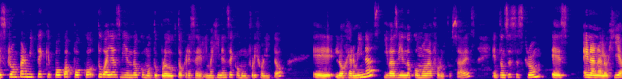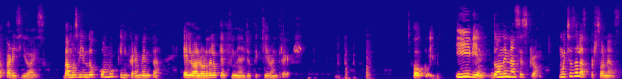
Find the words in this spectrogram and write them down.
Scrum permite que poco a poco tú vayas viendo como tu producto crecer. Imagínense como un frijolito, eh, lo germinas y vas viendo cómo da frutos, ¿sabes? Entonces Scrum es en analogía parecido a eso. Vamos viendo cómo incrementa el valor de lo que al final yo te quiero entregar. Ok, y bien, ¿dónde nace Scrum? Muchas de las personas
